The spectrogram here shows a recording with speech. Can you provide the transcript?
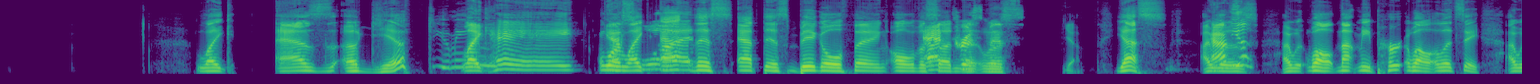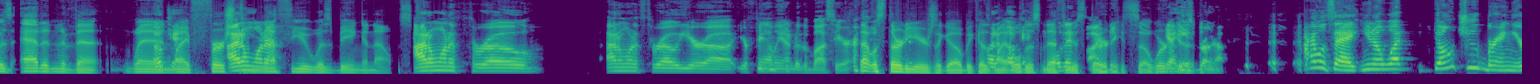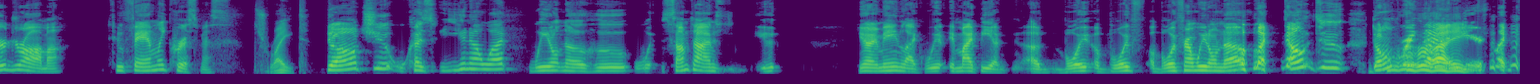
Like as a gift, you mean? Like, hey, or like what? at this at this big old thing, all of a At sudden Christmas. it was Yeah. yes. I Have was ya? I was well, not me per well, let's see. I was at an event when Okay. my first I don't wanna- nephew was being announced. I don't want to throw I don't want to throw your uh your family under the bus here. That was 30 years ago because But, my okay, oldest nephew then is 30, so we're yeah, good. he's grown up. I will say, you know what? Don't you bring your drama to family Christmas. That's right. Don't you? Because you know what? We don't know who. Sometimes you, you know what I mean. Like we, it might be a, a boy, a boy, a boyfriend we don't know. Like don't do, don't bring that in here. Like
